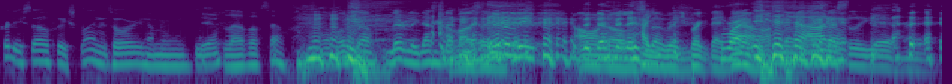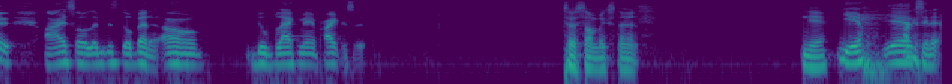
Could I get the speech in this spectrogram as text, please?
Pretty self-explanatory. I mean, Yeah, Love of self. literally, that's, I'm that's, about to say, literally I the don't know definition how you really break that Right. down. honestly, yeah. man. All right, so let me just go better. Um, do black men practice it? to some extent. yeah. Yeah, Yeah. I Yeah, can see that.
